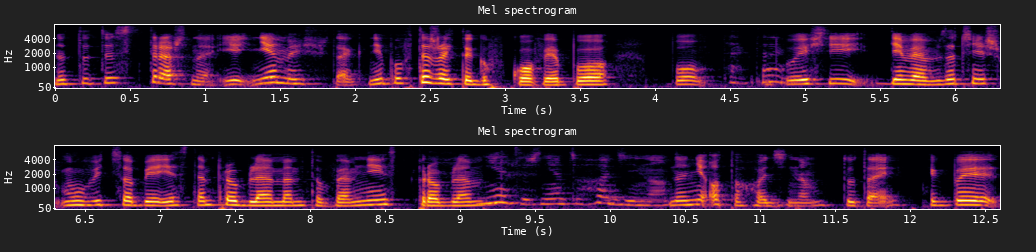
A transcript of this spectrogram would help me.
No to to jest straszne. I nie myśl tak, nie powtarzaj tego w głowie, bo, bo, Tak, tak. bo jeśli, nie wiem, zaczniesz mówić sobie jestem problemem, to we mnie jest problem. Nie, też nie o to chodzi, no. No nie o to chodzi nam tutaj. Jakby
